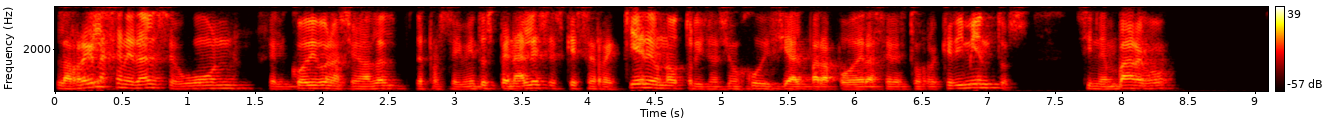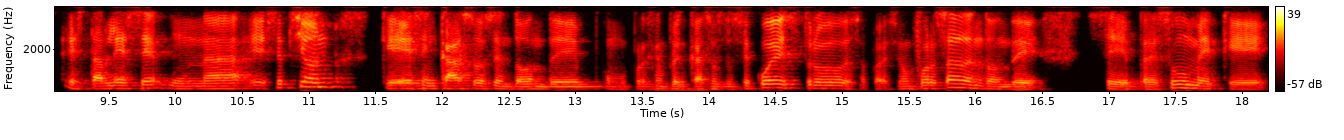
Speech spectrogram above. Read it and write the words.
La regla general, según el Código Nacional de Procedimientos Penales, es que se requiere una autorización judicial para poder hacer estos requerimientos. Sin embargo, establece una excepción, que es en casos en donde, como por ejemplo en casos de secuestro, desaparición forzada, en donde se presume que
